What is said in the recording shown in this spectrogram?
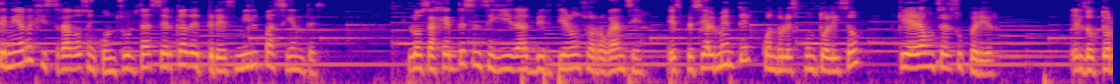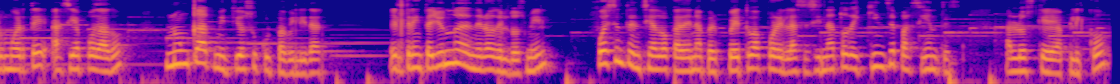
tenía registrados en consulta cerca de 3.000 pacientes, los agentes enseguida advirtieron su arrogancia, especialmente cuando les puntualizó que era un ser superior. El doctor Muerte, así apodado, nunca admitió su culpabilidad. El 31 de enero del 2000 fue sentenciado a cadena perpetua por el asesinato de 15 pacientes, a los que aplicó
